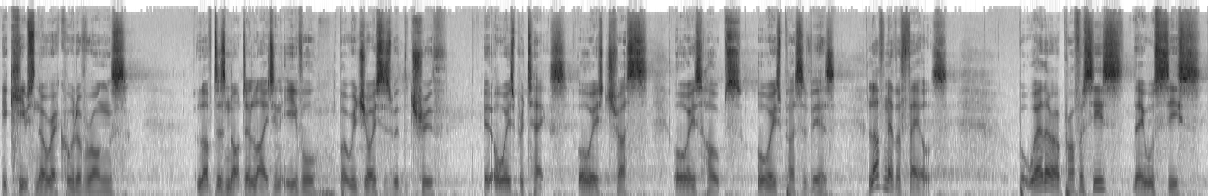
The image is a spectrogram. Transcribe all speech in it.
it keeps no record of wrongs. Love does not delight in evil, but rejoices with the truth. It always protects, always trusts, always hopes, always perseveres. Love never fails. But where there are prophecies, they will cease.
